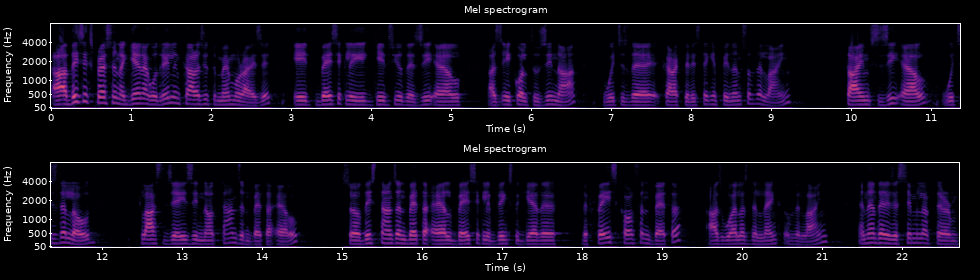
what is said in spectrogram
uh, this expression, again, I would really encourage you to memorize it. It basically gives you the ZL as equal to Z naught, which is the characteristic impedance of the line, times ZL, which is the load, plus JZ naught tangent beta L. So this tangent beta L basically brings together the phase constant beta as well as the length of the line. And then there is a similar term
